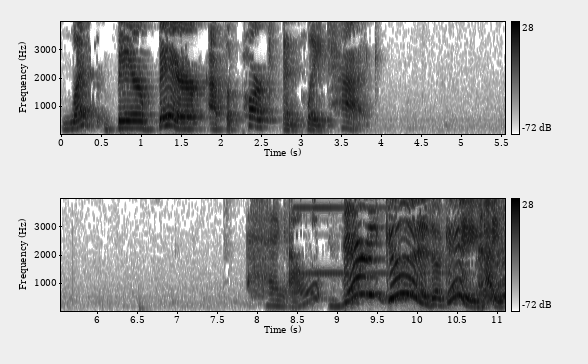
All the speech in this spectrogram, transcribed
Let's bear bear at the park and play tag. Hang out. Very good. Okay, nice.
